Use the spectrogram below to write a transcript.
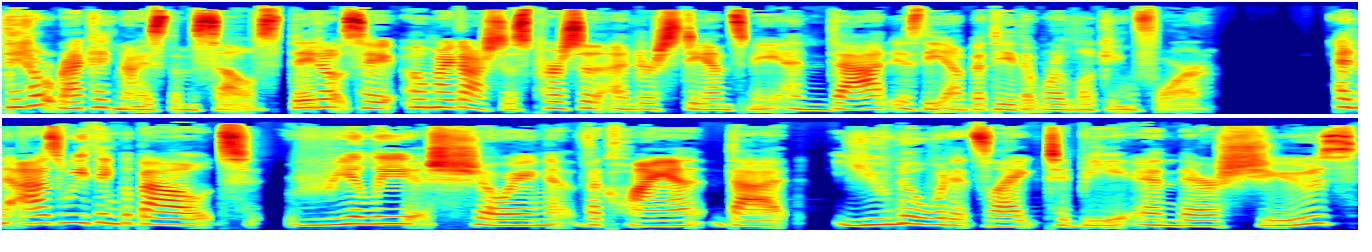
they don't recognize themselves. They don't say, oh my gosh, this person understands me. And that is the empathy that we're looking for. And as we think about really showing the client that you know what it's like to be in their shoes,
